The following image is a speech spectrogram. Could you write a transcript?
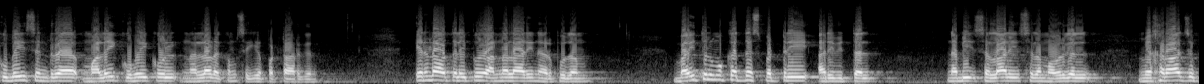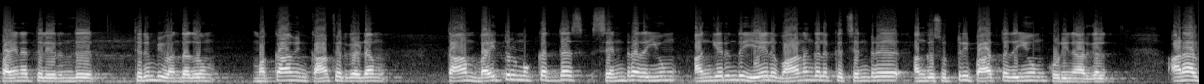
குபைஸ் என்ற மலை குகைக்குள் நல்லடக்கம் செய்யப்பட்டார்கள். இரண்டாவது தலைப்பு அன்னலாரின் அற்புதம். பைத்துல் முகத்தஸ் பற்றி அறிவித்தல். நபி சல்லா அலிஸ்லாம் அவர்கள் மெஹராஜ் பயணத்திலிருந்து திரும்பி வந்ததும் மக்காவின் காஃபிர்களிடம் தாம் பைத்துல் முக்கத்தஸ் சென்றதையும் அங்கிருந்து ஏழு வானங்களுக்கு சென்று அங்கு சுற்றி பார்த்ததையும் கூறினார்கள். ஆனால்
